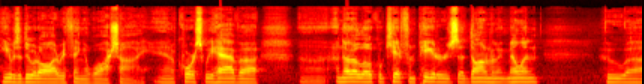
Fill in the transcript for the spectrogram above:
He was a do it all everything at Wash High. And of course, we have uh, uh another local kid from Peters, uh, Donovan McMillan, who uh,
